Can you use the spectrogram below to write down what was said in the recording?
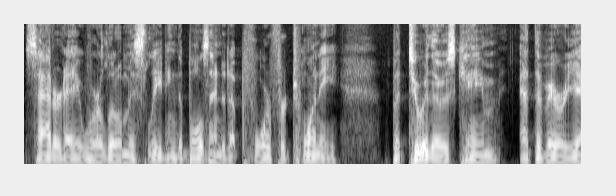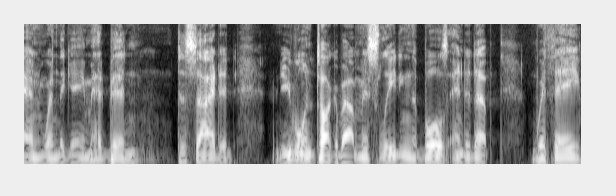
Saturday were a little misleading. The Bulls ended up 4 for 20, but two of those came at the very end when the game had been decided. You want to talk about misleading. The Bulls ended up with a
